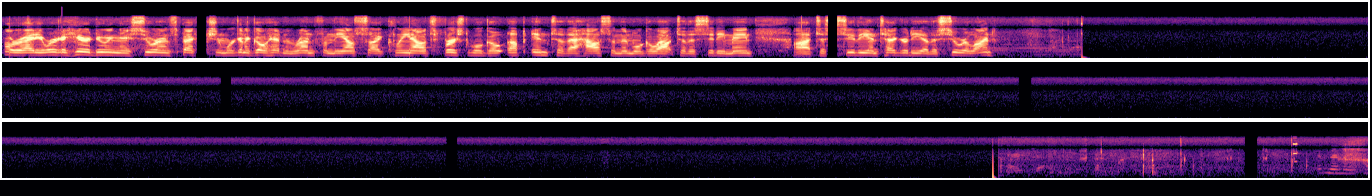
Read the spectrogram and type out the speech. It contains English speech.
Alrighty, we're here doing a sewer inspection. We're going to go ahead and run from the outside cleanouts. First, we'll go up into the house and then we'll go out to the city main uh, to see the integrity of the sewer line.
